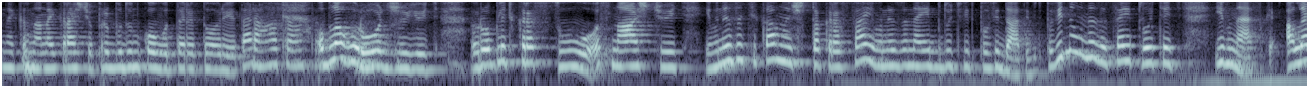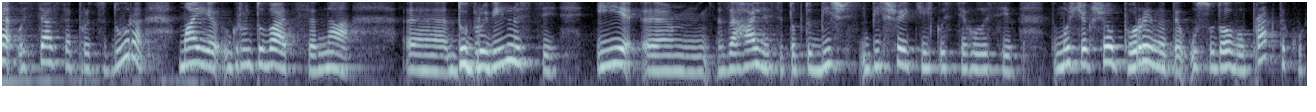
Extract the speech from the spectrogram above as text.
на- на найкращу прибудинкову територію. Так? Так, так, так. облагороджують, роблять красу, оснащують. І вони зацікавлені, що та краса, і вони за неї будуть відповідати. Відповідно, вони за це і платять і внески. Але ось ця вся процедура має ґрунтуватися на е, добровільності. І ем, загальності, тобто більш, більшої кількості голосів. Тому що якщо поринути у судову практику,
